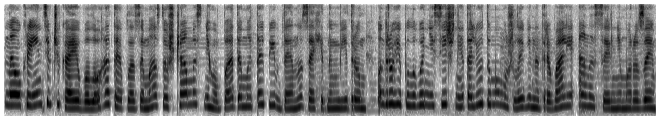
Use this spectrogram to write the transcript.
На українців чекає волога, тепла зима з дощами, снігопадами та південно-західним вітром. У другій половині січня та лютому можливі нетривалі, але сильні морози.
